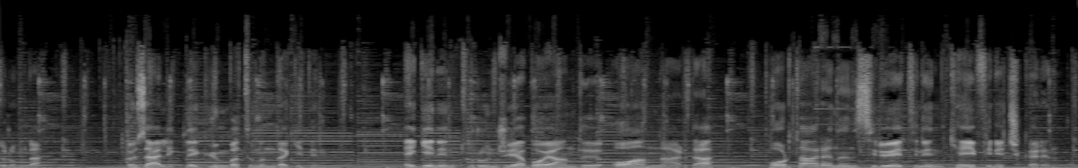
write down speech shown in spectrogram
durumda. Özellikle gün batımında gidin. Ege'nin turuncuya boyandığı o anlarda Portara'nın silüetinin keyfini çıkarın.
